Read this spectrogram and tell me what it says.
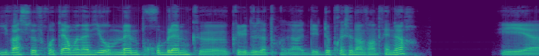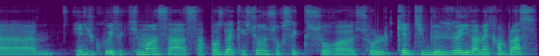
il va se frotter à mon avis au même problème que, que les deux les deux précédents entraîneurs. Et, euh, et du coup, effectivement, ça, ça pose la question sur, sur, sur quel type de jeu il va mettre en place.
